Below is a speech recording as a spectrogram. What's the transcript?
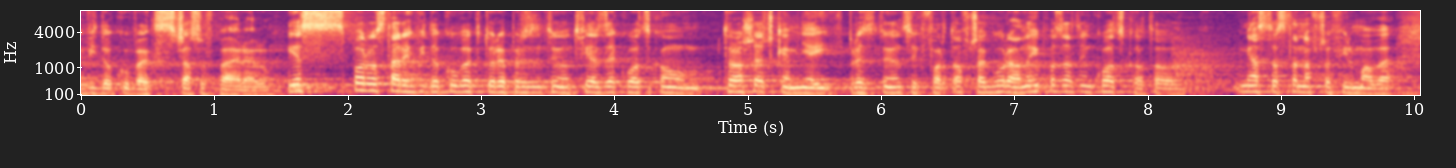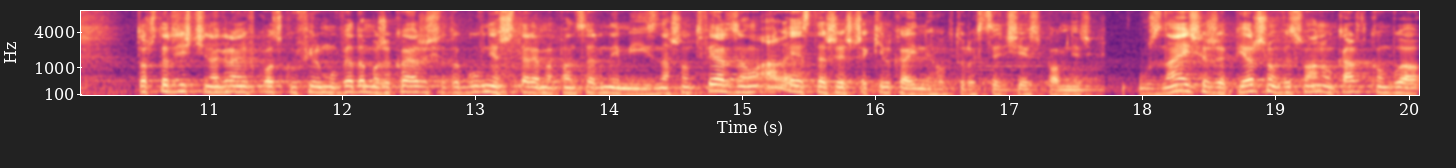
y, widokówek z czasów PRL-u. Jest sporo starych widokówek, które prezentują twierdzę kłodzką, troszeczkę mniej prezentujących Fort Owcza Góra, no i poza tym Kłodzko to miasto stanowczo-filmowe. To 40 nagrań w Kłodzku filmu. Wiadomo, że kojarzy się to głównie z czterema pancernymi i z naszą twierdzą, ale jest też jeszcze kilka innych, o których chcę dzisiaj wspomnieć. Uznaje się, że pierwszą wysłaną kartką była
